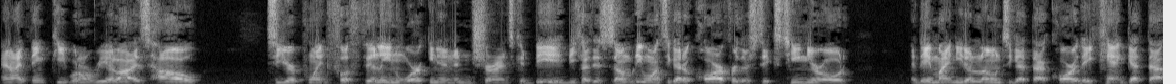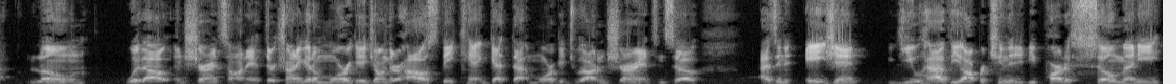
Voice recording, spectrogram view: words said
And I think people don't realize how, to your point, fulfilling working in insurance could be. Because if somebody wants to get a car for their 16 year old, and they might need a loan to get that car, they can't get that loan without insurance on it. If they're trying to get a mortgage on their house, they can't get that mortgage without insurance. And so, as an agent, you have the opportunity to be part of so many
